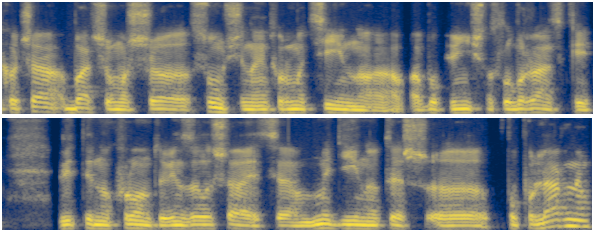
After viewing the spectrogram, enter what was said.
Хоча бачимо, що Сумщина інформаційно або північно-слобожанський відтинок фронту він залишається медійно теж е, популярним.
